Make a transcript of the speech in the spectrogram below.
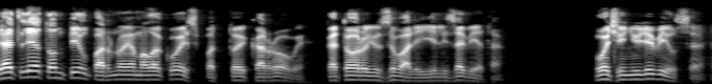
Пять лет он пил парное молоко из-под той коровы, которую звали Елизавета. Очень удивился,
